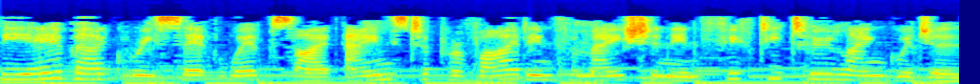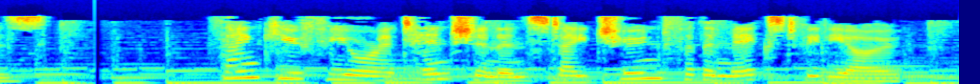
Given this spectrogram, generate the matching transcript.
The Airbag Reset website aims to provide information in 52 languages. Thank you for your attention and stay tuned for the next video.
